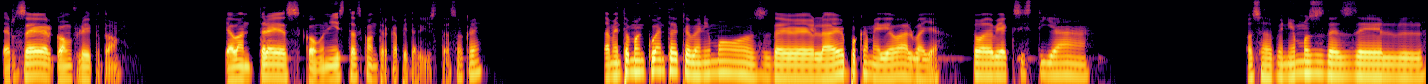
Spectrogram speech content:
Tercer conflicto. Ya van tres comunistas contra capitalistas, ¿ok? También toma en cuenta que venimos de la época medieval, vaya. Todavía existía o sea, veníamos desde el...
